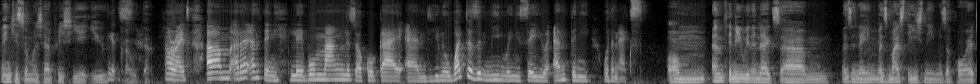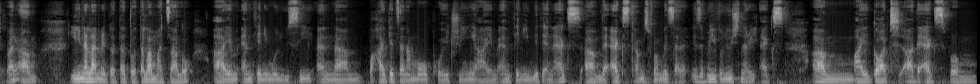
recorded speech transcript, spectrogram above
Thank you so much. I appreciate you. Yes. Kauta. All right. Um, Re Anthony, lebo mang le tswa ko kae, and you know, what does it mean when you say you're Anthony with an X? Um, Anthony with an X, um, as a name, as my stage name as a poet, but, Yes. um, Lina la me tota tota la matsalo. I am Anthony Molusi, and um, ha ke tsena mo poetry. I am Anthony with an X. Um, the X comes from it's a is a revolutionary X. Um, I got uh, the X from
